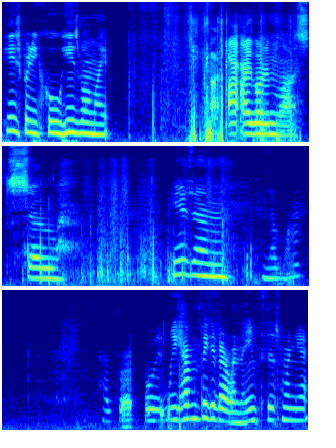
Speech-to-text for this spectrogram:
He's pretty cool. He's one of my. I, I got him last. So here's um another one. We, we haven't figured out a name for this one yet,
